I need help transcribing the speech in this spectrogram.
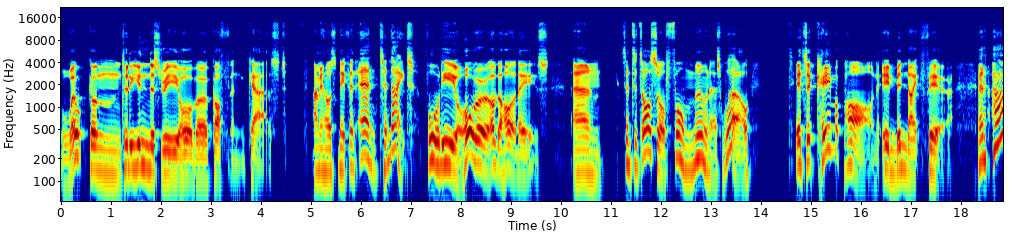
Welcome to the Industry Horror Coffee Cast. I'm your host Nathan, and tonight, for the horror of the holidays, and since it's also a full moon as well, it's It Came Upon a Midnight Fear, and Halloween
